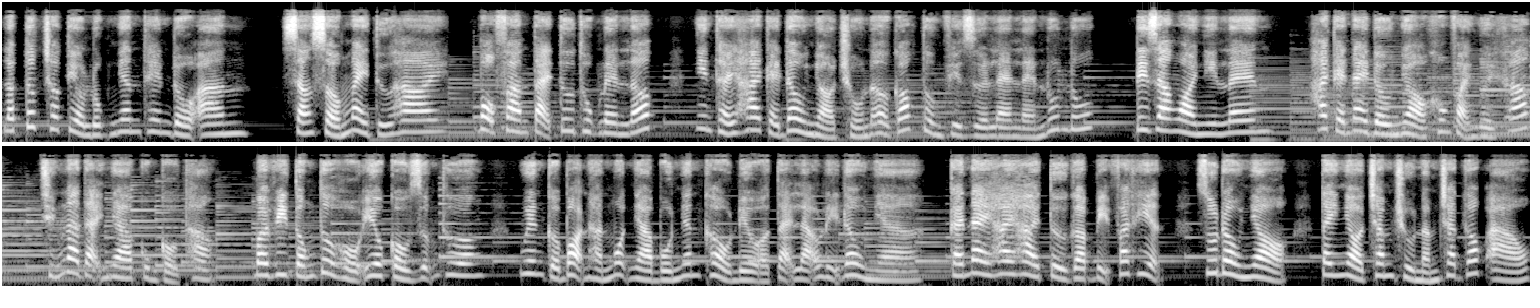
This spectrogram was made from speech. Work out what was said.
lập tức cho Tiểu Lục Nhân thêm đồ ăn. Sáng sớm ngày thứ hai, bộ phàm tại tư thục lên lớp, nhìn thấy hai cái đầu nhỏ trốn ở góc tường phía dưới lén lén lút lút. Đi ra ngoài nhìn lên, hai cái này đầu nhỏ không phải người khác, chính là đại nhà cùng cầu thẳng. Bởi vì Tống Tử Hồ yêu cầu dưỡng thương, nguyên cớ bọn hắn một nhà bốn nhân khẩu đều ở tại lão lý đầu nhà. Cái này hai hài tử gặp bị phát hiện, du đầu nhỏ, tay nhỏ chăm chú nắm chặt góc áo,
